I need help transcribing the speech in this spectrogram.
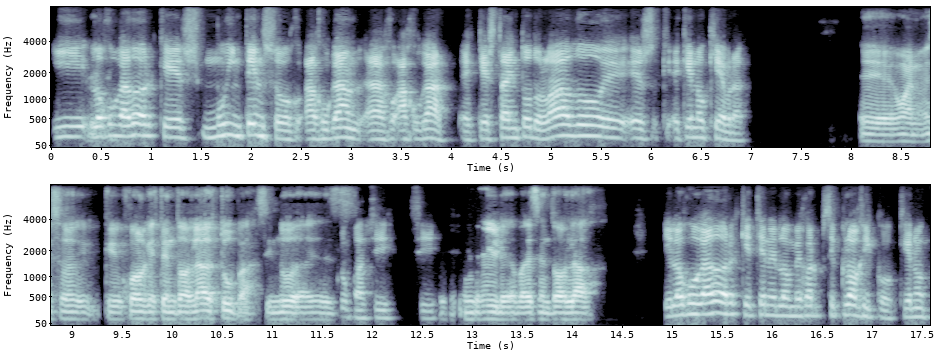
Y lo jugador que es muy intenso a jugar, a, jugar eh, que está en todo lado, eh, es que no quiebra. Bueno, eso, que el jugador que esté en todos lados es Tupa, sin duda. Es, Tupa, sí, sí. Es increíble aparece en todos lados y los jugadores que tienen lo mejor psicológico, que no,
